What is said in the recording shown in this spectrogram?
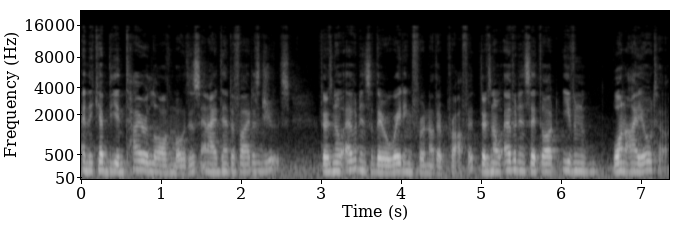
and they kept the entire law of Moses and identified as Jews. There's no evidence that they were waiting for another prophet. There's no evidence they thought even one iota,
